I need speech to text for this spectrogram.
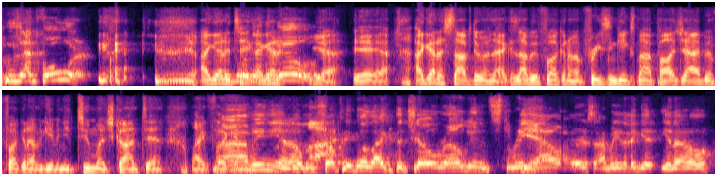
who's that for?" I gotta take. I gotta. go? Yeah, yeah, yeah. I gotta stop doing that because I've been fucking up. Freaks and geeks. My apology. I've been fucking up and giving you too much content. Like Nah, fucking. I mean, you know, lot. some people like the Joe Rogan. It's three Yeah. hours. I mean, I get, you know,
